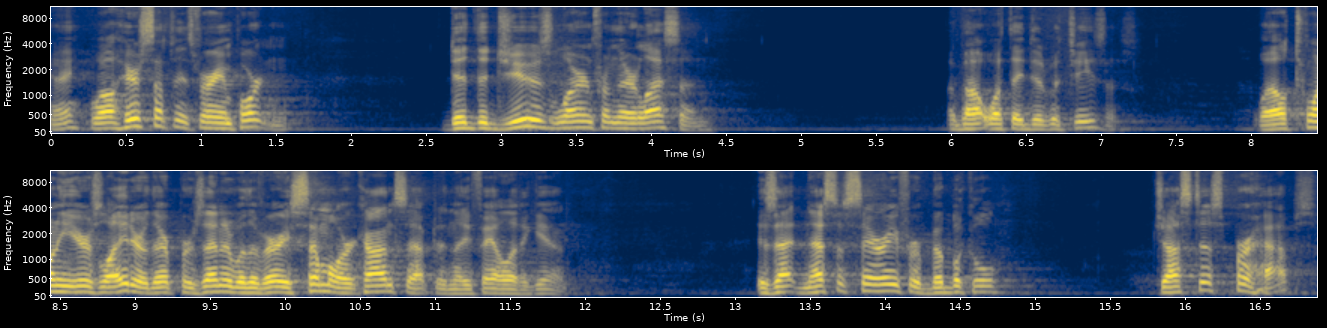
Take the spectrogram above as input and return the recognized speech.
Okay, well, here's something that's very important. Did the Jews learn from their lesson about what they did with Jesus? Well, 20 years later, they're presented with a very similar concept and they fail it again. Is that necessary for biblical justice? Perhaps.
